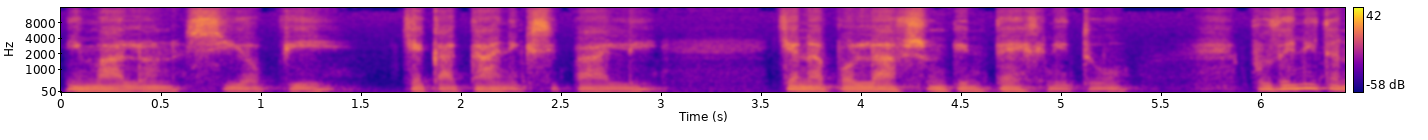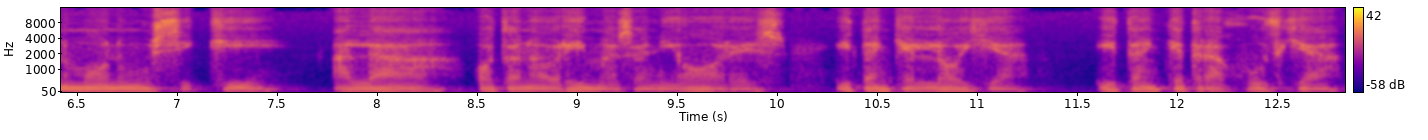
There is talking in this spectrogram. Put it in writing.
ή μάλλον σιωπή και κατάνοιξη πάλι για να απολαύσουν την τέχνη του που δεν ήταν μόνο μουσική αλλά όταν ορίμαζαν οι ώρες ήταν και λόγια, ήταν και τραγούδια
